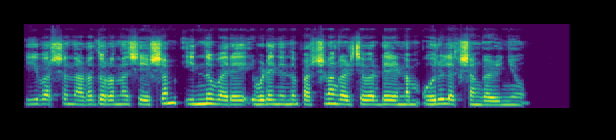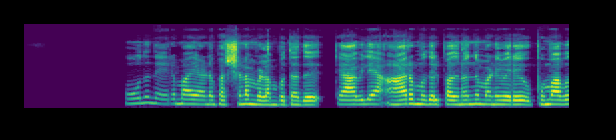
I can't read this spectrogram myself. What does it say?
ഈ വർഷം നട തുറന്ന ശേഷം ഇന്നുവരെ ഇവിടെ നിന്നും ഭക്ഷണം കഴിച്ചവരുടെ എണ്ണം ഒരു ലക്ഷം കഴിഞ്ഞു. മൂന്ന് നേരമായാണ് ഭക്ഷണം വിളമ്പുന്നത്. രാവിലെ ആറ് മുതൽ പതിനൊന്ന് മണിവരെ ഉപ്പുമാവ്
